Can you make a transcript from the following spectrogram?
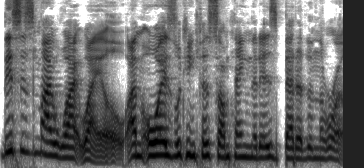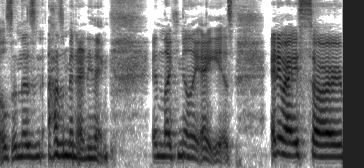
this is my white whale. I'm always looking for something that is better than the Royals, and there's hasn't been anything in like nearly eight years. Anyway, so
